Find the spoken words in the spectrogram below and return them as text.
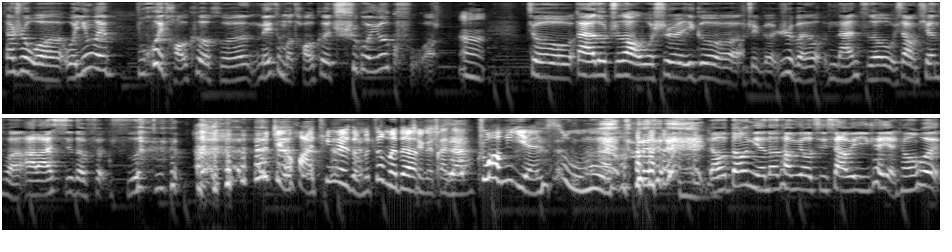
但是我我因为不会逃课和没怎么逃课吃过一个苦，嗯。就大家都知道，我是一个这个日本男子偶像天团阿拉西的粉丝。这个话听着怎么这么的这个大家庄严肃穆？对。然后当年呢，他们要去夏威夷开演唱会。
